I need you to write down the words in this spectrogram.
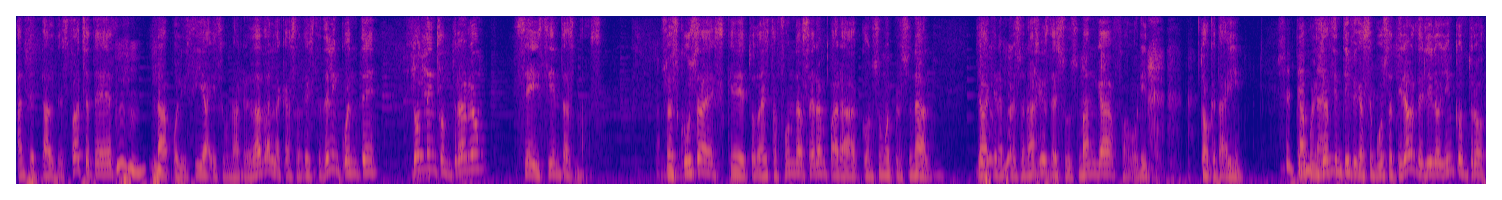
Ante tal desfachatez, la policía hizo una redada en la casa de este delincuente, donde encontraron 600 más. Su excusa es que todas estas fundas eran para consumo personal, ya que eran personajes de sus manga favoritos. Tóquete ahí. La policía científica se puso a tirar del hilo y encontró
